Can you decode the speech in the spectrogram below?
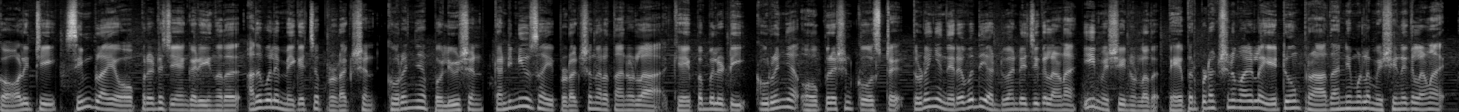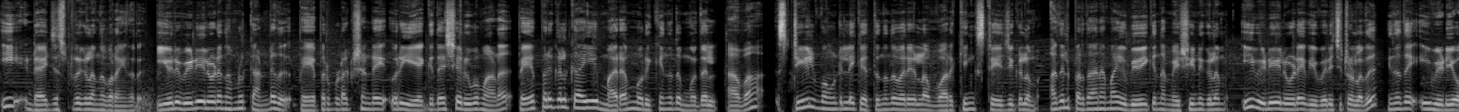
ക്വാളിറ്റി സിമ്പിളായി ഓപ്പറേറ്റ് ചെയ്യാൻ കഴിയുന്നത് അതുപോലെ മികച്ച പ്രൊഡക്ഷൻ കുറഞ്ഞ പൊല്യൂഷൻ കണ്ടിന്യൂസ് ആയി പ്രൊഡക്ഷൻ നടത്താനുള്ള കേപ്പബിലിറ്റി കുറഞ്ഞ ഓപ്പറേഷൻ കോസ്റ്റ് തുടങ്ങിയ നിരവധി അഡ്വാന്റേജുകളാണ് ഈ മെഷീൻ ഉള്ളത് പേപ്പർ പ്രൊഡക്ഷനുമായുള്ള ഏറ്റവും പ്രാധാന്യമുള്ള മെഷീനുകളാണ് ഈ ഡൈജസ്റ്ററുകൾ എന്ന് പറയുന്നത്. ഈ ഒരു വീഡിയോയിലൂടെ നമ്മൾ കണ്ടത് പേപ്പർ പ്രൊഡക്ഷന്റെ ഒരു ഏകദേശ രൂപമാണ്. പേപ്പറുകൾക്കായി മരം മുറിക്കുന്നത് മുതൽ അവ സ്റ്റീൽ ബൗണ്ടിലേക്ക് എത്തുന്നത് വരെയുള്ള വർക്കിംഗ് സ്റ്റേജുകളും അതിൽ പ്രധാനമായി ഉപയോഗിക്കുന്ന മെഷീനുകളും ഈ വീഡിയോയിലൂടെ വിവരിച്ചിട്ടുള്ളത്. ഇന്നത്തെ ഈ വീഡിയോ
